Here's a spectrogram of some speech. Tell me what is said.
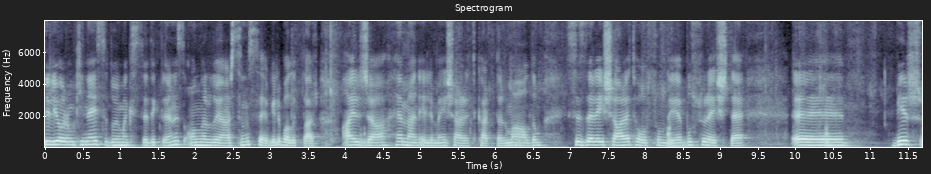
Diliyorum ki neyse duymak istedikleriniz onları duyarsınız sevgili balıklar. Ayrıca hemen elime işaret kartlarımı aldım. Sizlere işaret olsun diye bu süreçte eee, bir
